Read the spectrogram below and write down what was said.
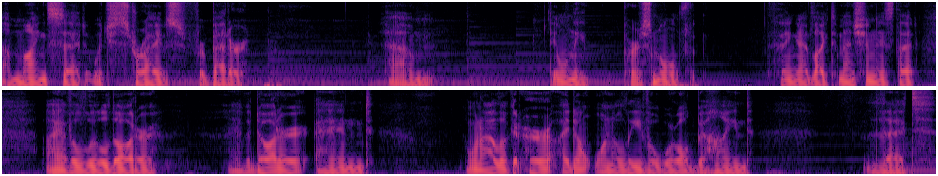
a mindset which strives for better um, the only personal th- thing I'd like to mention is that I have a little daughter. I have a daughter, and when I look at her, I don't want to leave a world behind that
